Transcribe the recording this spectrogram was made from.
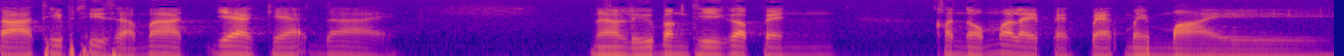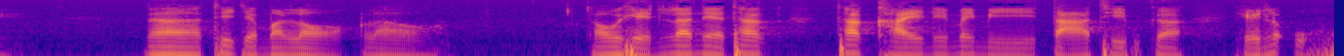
ตาทิพที่สามารถแยกแยะได้นะหรือบางทีก็เป็นขนมอะไรแปลกๆใหม่ๆนะที่จะมาหลอกเรา เราเห็นแล้วเนี่ยถ้าถ้าใครนี่ไม่มีตาทิพก็เห็นแล้วโอ้โห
